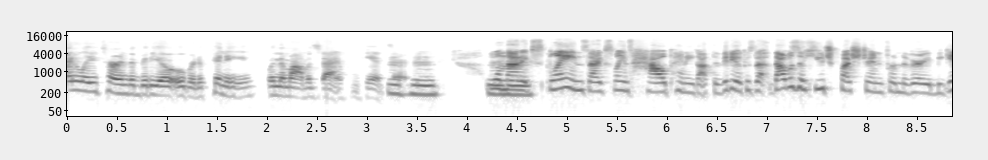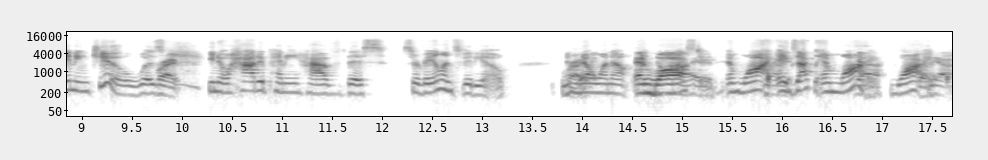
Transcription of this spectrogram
finally turned the video over to Penny when the mom was dying from cancer. Mm-hmm. Well, mm-hmm. that explains that explains how Penny got the video because that, that was a huge question from the very beginning too. Was right. you know how did Penny have this surveillance video and right. no one else and no why else did and why right. exactly and why yeah. why yeah.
